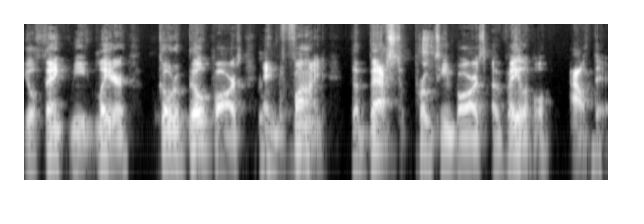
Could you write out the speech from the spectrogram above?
you'll thank me later. Go to Built Bars and find the best protein bars available out there.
